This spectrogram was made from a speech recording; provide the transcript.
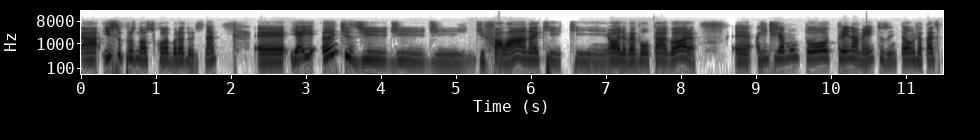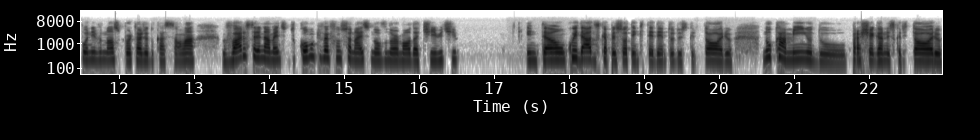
a isso para os nossos colaboradores, né? É, e aí, antes de, de, de, de falar, né, que, que olha, vai voltar agora, é, a gente já montou treinamentos, então já está disponível no nosso portal de educação lá, vários treinamentos de como que vai funcionar esse novo normal da Activity. Então, cuidados que a pessoa tem que ter dentro do escritório, no caminho do para chegar no escritório,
